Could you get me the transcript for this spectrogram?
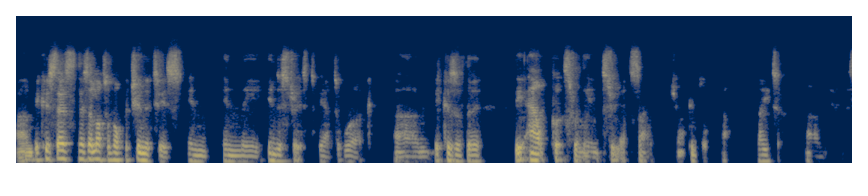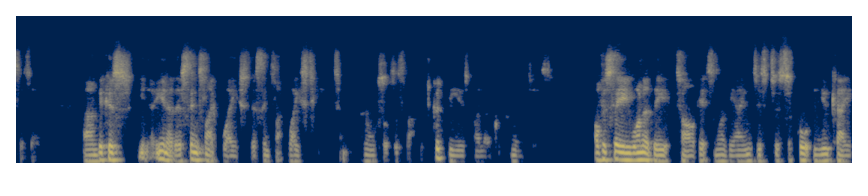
um, because there's there's a lot of opportunities in in the industries to be able to work um, because of the the outputs from the industry, let's say, which I can talk about later um, if necessary. Um, because you know, you know, there's things like waste, there's things like waste heat and, and, all sorts of stuff which could be used by local communities. Obviously, one of the targets and one of the aims is to support the UK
